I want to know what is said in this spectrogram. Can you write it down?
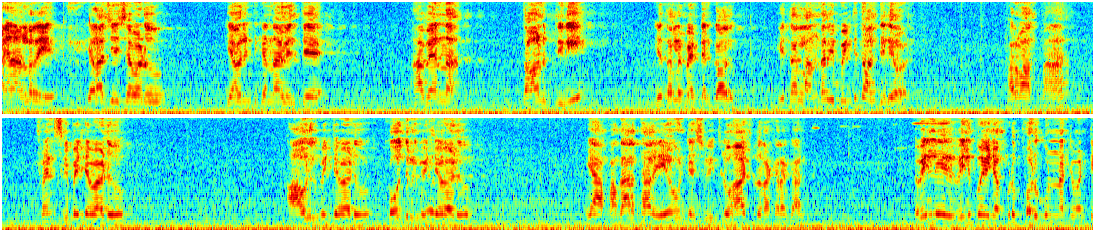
ఆయన అల్లరి ఎలా చేసేవాడు? ఎవరింటికన్నా వెళ్తే ఆ వెన్న తాను తిని ఇతరులు పెట్టడం కాదు. ఇతరులు అందరికి పెట్టి తాను తినేవాడు. పరమాత్మ ఫ్రెండ్స్కి పెట్టేవాడు ఆవులకు పెట్టేవాడు కోతులకు పెట్టేవాడు. ఇక ఆ పదార్థాలు ఏముంటే స్వీట్లు హాట్లు రకరకాలు. వెళ్ళి వెళ్ళిపోయేటప్పుడు పడుకున్నటువంటి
